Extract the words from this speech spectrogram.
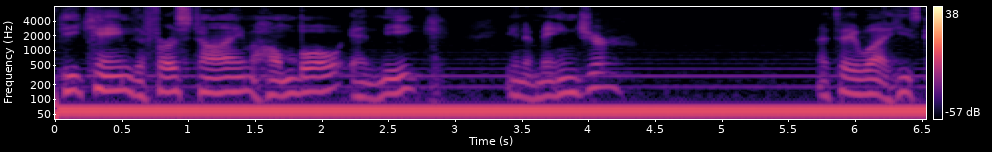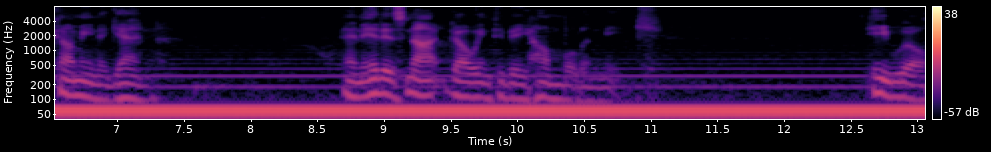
He came the first time humble and meek in a manger. I tell you what, he's coming again. And it is not going to be humble and meek. He will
